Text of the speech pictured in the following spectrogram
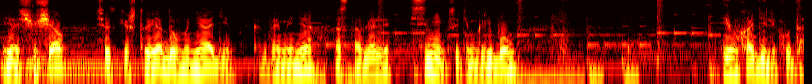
Я ощущал все-таки, что я дома не один, когда меня оставляли с ним, с этим грибом, и уходили куда-то.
